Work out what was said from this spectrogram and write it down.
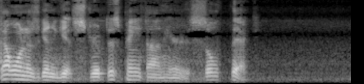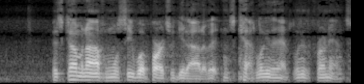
That one is going to get stripped. This paint on here is so thick. It's coming off, and we'll see what parts we get out of it. It's got, look at that. Look at the front ends.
